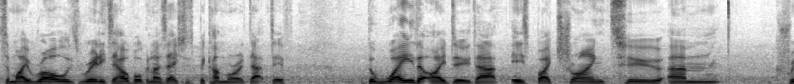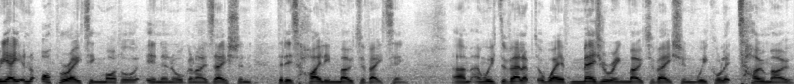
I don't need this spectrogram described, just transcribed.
So my role is really to help organizations become more adaptive. The way that I do that is by trying to um, create an operating model in an organization that is highly motivating. Um, and we've developed a way of measuring motivation, we call it TOMO,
